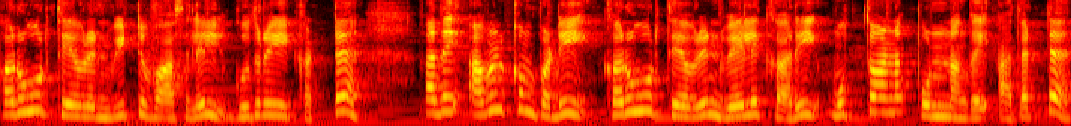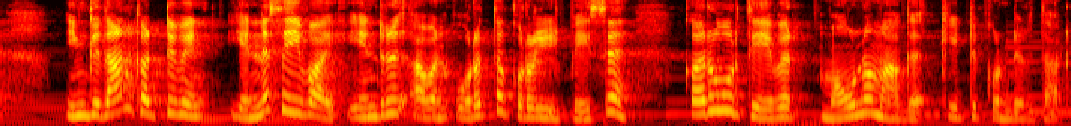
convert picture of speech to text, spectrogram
கருவூர் தேவரின் வீட்டு வாசலில் குதிரையை கட்ட அதை அவிழ்க்கும்படி கருவூர் தேவரின் வேலைக்காரி முத்தான பொன்னங்கை அதட்ட இங்குதான் கட்டுவேன் என்ன செய்வாய்? என்று அவன் உரத்த குரலில் பேச கருவூர் தேவர் மௌனமாக கேட்டுக்கொண்டிருந்தார்.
